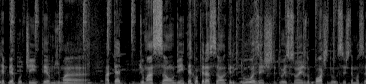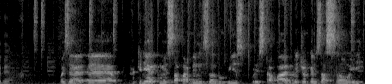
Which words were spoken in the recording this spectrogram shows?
repercutir em termos de uma até de uma ação de intercooperação entre duas instituições do porte do sistema OCB? Pois é, é eu queria começar parabenizando o Luiz por esse trabalho né, de organização e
